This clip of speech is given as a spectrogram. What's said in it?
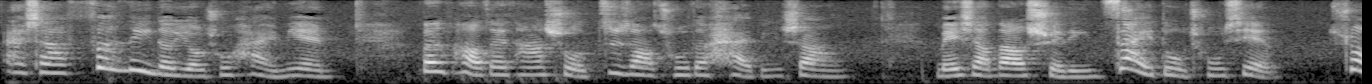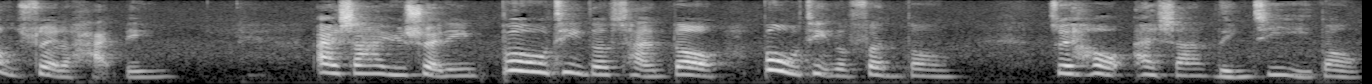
艾莎奋力地游出海面，奔跑在她所制造出的海冰上。没想到水灵再度出现，撞碎了海冰。艾莎与水灵不停地缠斗，不停地奋斗。最后，艾莎灵机一动，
